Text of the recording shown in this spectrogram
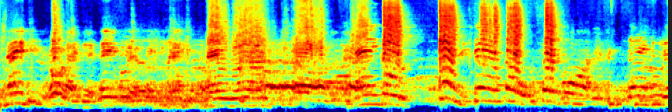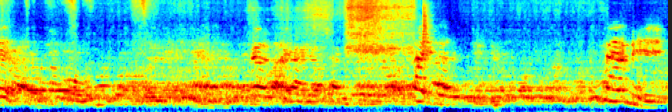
They ain't even go like that. They ain't go there. They ain't go there. They ain't go. Damn, damn, no, first one. They ain't do that. How you doing? Man, a minute.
